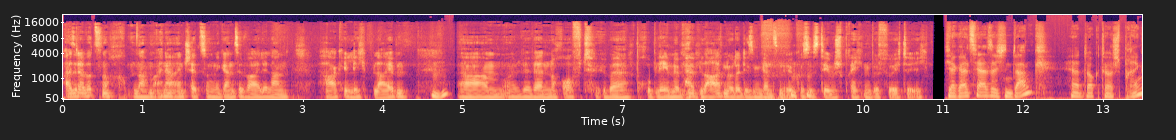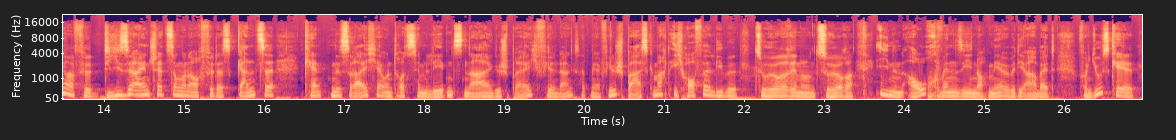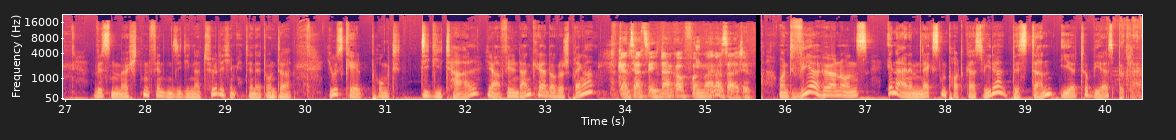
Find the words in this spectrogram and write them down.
Also da wird es noch nach meiner Einschätzung eine ganze Weile lang hakelig bleiben. Mhm. Ähm, und wir werden noch oft über Probleme beim Laden oder diesem ganzen Ökosystem sprechen, befürchte ich. Ja, ganz herzlichen Dank. Herr Dr. Sprenger, für diese Einschätzung und auch für das ganze kenntnisreiche und trotzdem lebensnahe Gespräch. Vielen Dank, es hat mir viel Spaß gemacht. Ich hoffe, liebe Zuhörerinnen und Zuhörer, Ihnen auch, wenn Sie noch mehr über die Arbeit von Uscale wissen möchten, finden Sie die natürlich im Internet unter uscale.digital. Ja, vielen Dank, Herr Dr. Sprenger. Ganz herzlichen Dank auch von meiner Seite. Und wir hören uns in einem nächsten Podcast wieder. Bis dann, Ihr Tobias Bücklein.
